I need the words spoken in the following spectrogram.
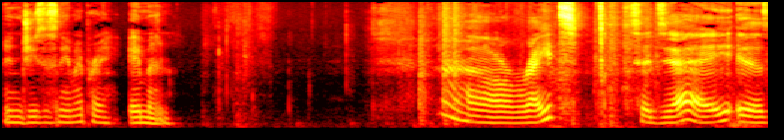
In Jesus' name I pray. Amen. All right. Today is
